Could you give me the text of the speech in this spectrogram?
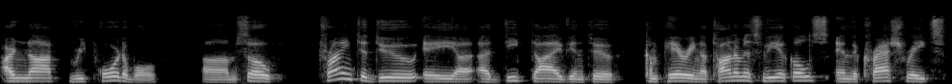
are not reportable. Um, so trying to do a, a, deep dive into comparing autonomous vehicles and the crash rates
